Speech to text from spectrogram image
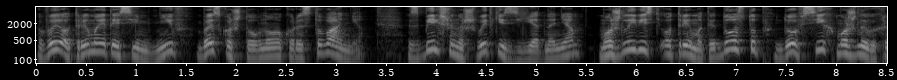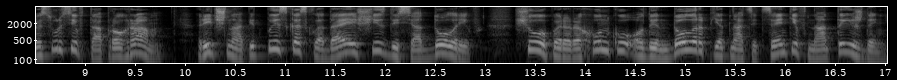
ви отримаєте 7 днів безкоштовного користування, збільшену швидкість з'єднання, можливість отримати доступ до всіх можливих ресурсів та програм. Річна підписка складає 60 доларів, що у перерахунку 1 долар 15 центів на тиждень.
